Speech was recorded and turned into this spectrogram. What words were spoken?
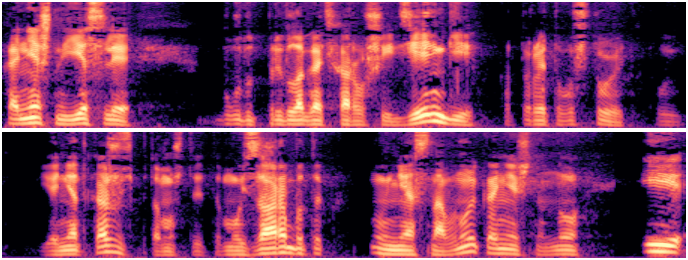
конечно, если будут предлагать хорошие деньги, которые этого стоят, я не откажусь, потому что это мой заработок, ну, не основной, конечно, но и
